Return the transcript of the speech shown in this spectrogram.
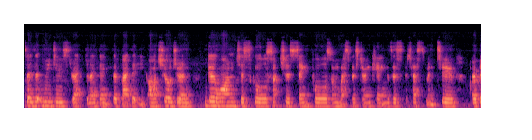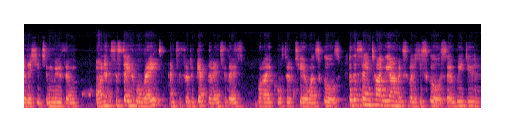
so that we do stretch. And I think the fact that our children go on to schools such as St Paul's and Westminster and King's is a testament to our ability to move them on at a sustainable rate and to sort of get them into those what I call sort of tier one schools. But at the same time, we are a mixed ability school, so we do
